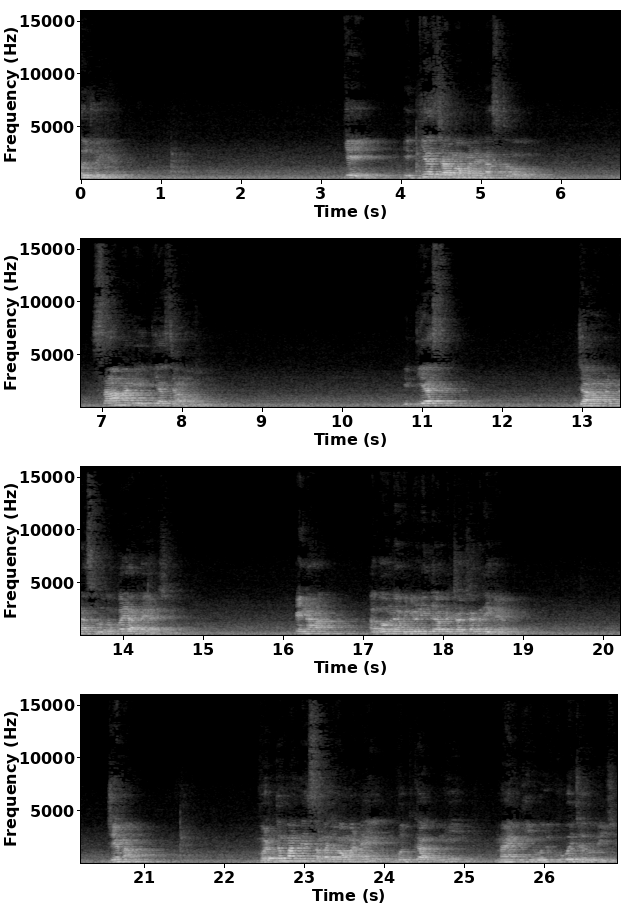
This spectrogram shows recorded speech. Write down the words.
બધું જોઈએ કે ઇતિહાસ જાણવા માટેના સ્ત્રોતો શા માટે ઇતિહાસ જાણવો જોઈએ? ઇતિહાસ જાણવા માટેના સ્ત્રોતો કયા કયા છે? એના અગાઉના વિડીયોની અંદર આપણે ચર્ચા કરી ગયા. જેમાં વર્તમાનને સમજવા માટે ભૂતકાળની માહિતી હોવી ખૂબ જ જરૂરી છે.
